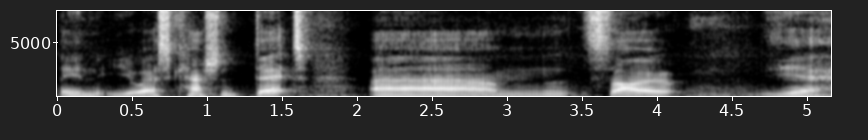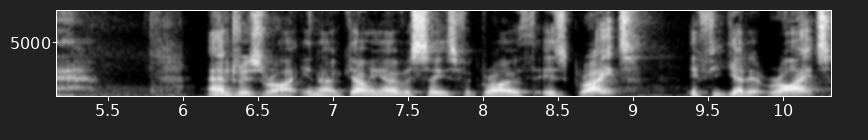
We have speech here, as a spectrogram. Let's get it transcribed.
in US cash and debt. Um, so, yeah, Andrew's right. You know, going overseas for growth is great if you get it right.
